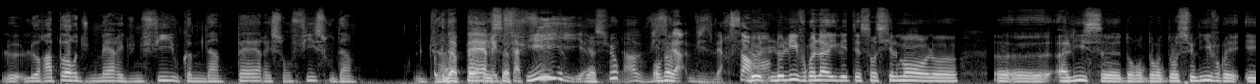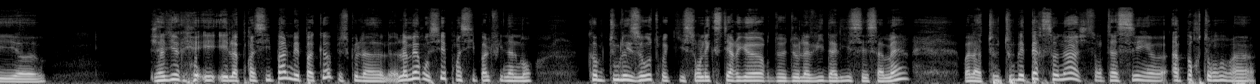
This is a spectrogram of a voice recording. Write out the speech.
le, le rapport d'une mère et d'une fille ou comme d'un père et son fils ou d'un D'un père et de sa fille, bien sûr. voilà, On va- vice, versa le, hein. le livre là, il est essentiellement euh, euh, Alice euh, dans, dans, dans ce livre et, et, euh, j'allais dire et, et la principale, mais pas que, puisque la, la mère aussi est principale finalement, comme tous les autres qui sont l'extérieur de, de la vie d'Alice et sa mère. Voilà, tous les personnages sont assez euh, importants à,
